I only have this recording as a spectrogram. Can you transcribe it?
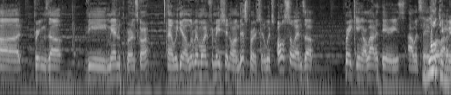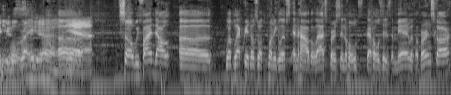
uh, brings up the man with the burn scar, and we get a little bit more information on this person, which also ends up breaking a lot of theories. I would say for a Walking lot of niggas. people, right? Yeah. Uh, yeah. So we find out uh, what Blackbeard knows about the poneglyphs and how the last person holds that holds it is the man with a burn scar,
